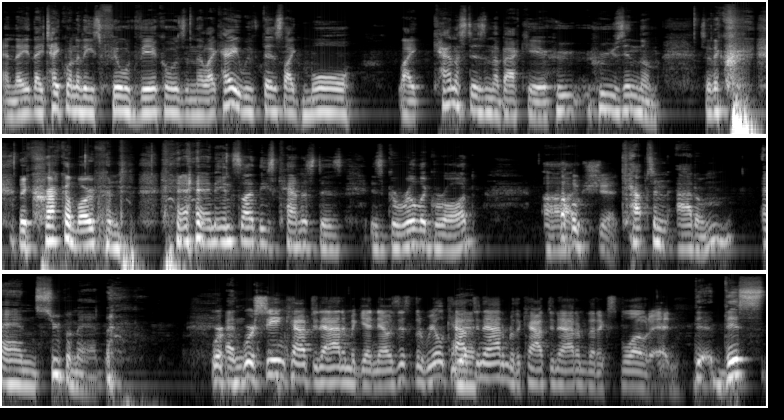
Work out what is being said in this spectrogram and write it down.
and they they take one of these filled vehicles and they're like, "Hey, we've there's like more like canisters in the back here. Who who's in them?" So they cr- they crack them open, and inside these canisters is Gorilla Grodd, uh, oh shit. Captain Atom, and Superman. We're, and- we're seeing Captain Atom again now. Is this the real Captain Atom or the Captain Atom that exploded? This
